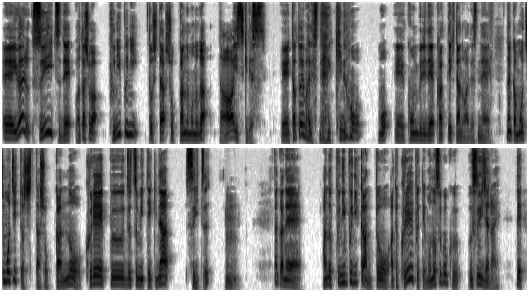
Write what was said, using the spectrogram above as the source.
えーいわゆるスイーツで私はプニプニとした食感のものが大好きです。えー例えばですね、昨日も、えーコンビニで買ってきたのはですね、なんかもちもちっとした食感のクレープ包み的なスイーツ？うん。なんかね、あのプニプニ感と、あとクレープってものすごく薄いじゃない？で、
